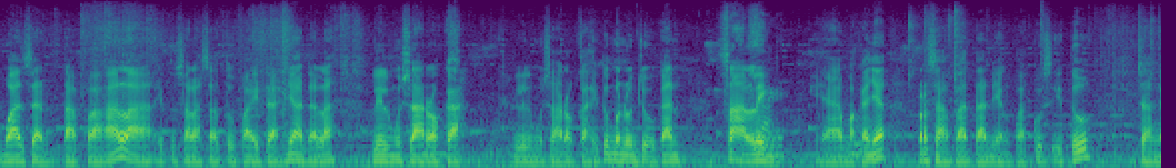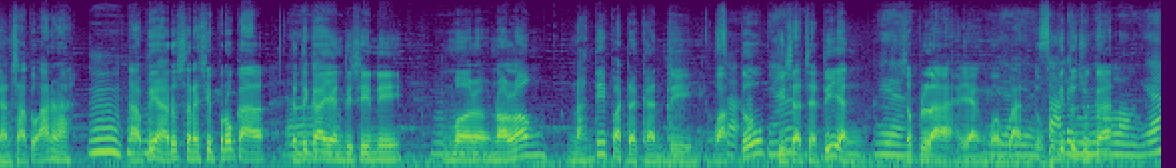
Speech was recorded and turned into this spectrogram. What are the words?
wazan tafa'ala itu salah satu faedahnya adalah lil musyarakah. Lil musyarakah itu menunjukkan saling. Ya, makanya persahabatan yang bagus itu jangan satu arah, Hmm, tapi harus resiprokal. Ketika yang di sini menolong, nanti pada ganti waktu Saatnya. bisa jadi yang Iya. sebelah yang Iya, membantu. iya. Saling Begitu juga menolong, ya.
